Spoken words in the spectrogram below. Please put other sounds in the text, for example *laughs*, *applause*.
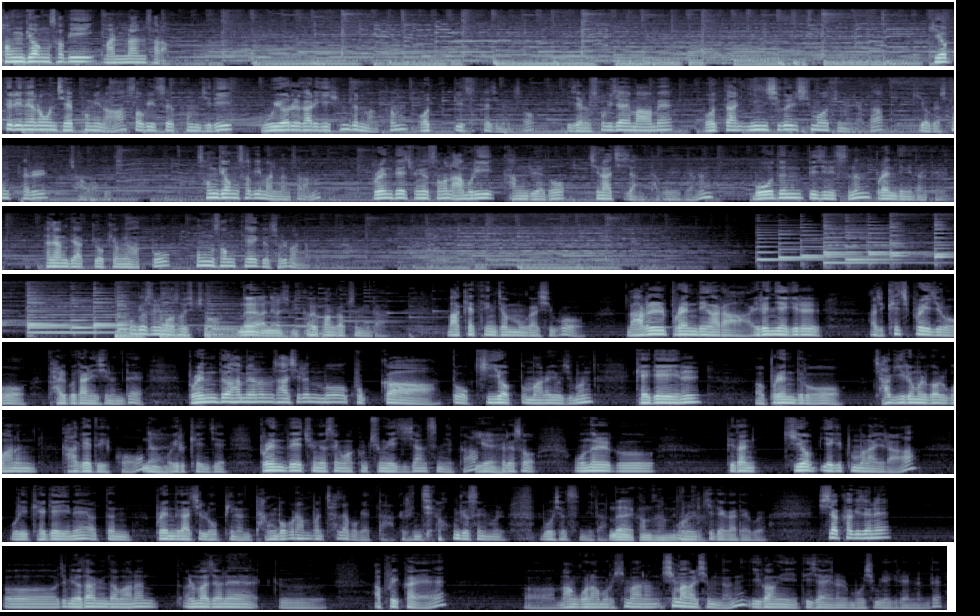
성경섭이 만난 사람 기업들이 내놓은 제품이나 서비스의 품질이 우열을 가리기 힘든 만큼 엇비슷해지면서 이제는 소비자의 마음에 어떠한 인식을 심어주느냐가 기업의 성패를 좌우하고 있습니다. 성경섭이 만난 사람, 브랜드의 중요성은 아무리 강조해도 지나치지 않다고 얘기하는 모든 비즈니스는 브랜딩이다는 표현. 한양대학교 경영학부 홍성태 교수를 만나봅니다. 홍 교수님 어서 오십시오. 네, 안녕하십니까. 어, 반갑습니다. 마케팅 전문가시고 나를 브랜딩하라 이런 얘기를 아주 캐치프레이즈로 달고 다니시는데 브랜드 하면은 사실은 뭐 국가 또 기업뿐만 아니라 요즘은 개개인을 어, 브랜드로 자기 이름을 걸고 하는 가게도 있고 네. 뭐 이렇게 이제 브랜드의 중요성만큼 중요해지지 않습니까? 예. 그래서 오늘 그 비단 기업 얘기뿐만 아니라 우리 개개인의 어떤 브랜드 가치를 높이는 방법을 한번 찾아보겠다. 그래서 이제 *laughs* 홍 교수님을 모셨습니다. 네, 감사합니다. 오늘 기대가 되고요. 시작하기 전에 어, 좀 여담입니다만은 얼마 전에 그 아프리카에 어, 망고나무로 희망, 희망을 심는 이광희 디자이너를 모시고 얘기를 했는데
